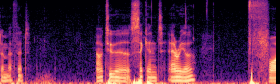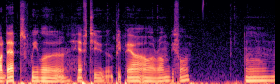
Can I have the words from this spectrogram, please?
the method. Now to a second aerial. For that we will have to prepare our ROM before. Um,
